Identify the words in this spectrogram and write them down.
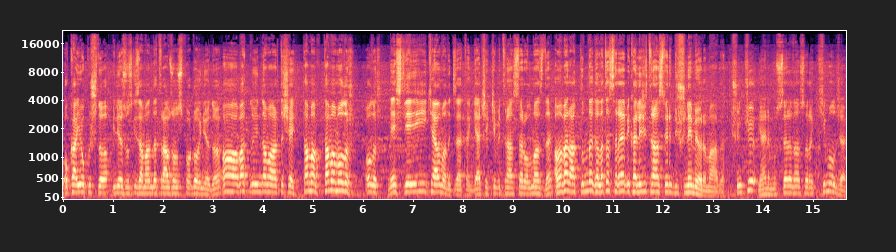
Okay Yokuşlu biliyorsunuz ki zamanda Trabzonspor'da oynuyordu. Aa bak Luyendama artı şey. Tamam tamam olur. Olur. Mesliye'yi iyi ki almadık zaten. Gerçekçi bir transfer olmazdı. Ama ben aklımda Galatasaray'a bir kaleci transferi düşünemiyorum abi. Çünkü yani Muslera'dan sonra kim olacak?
